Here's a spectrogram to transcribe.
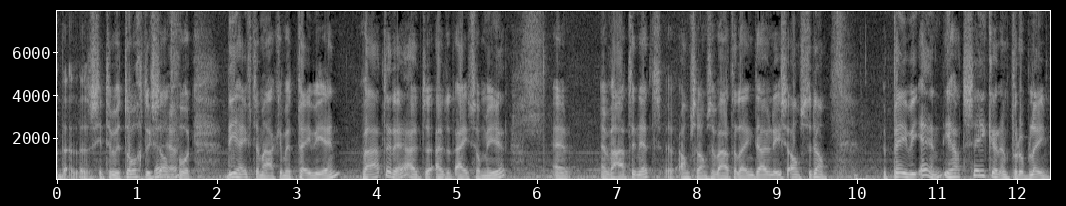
daar zitten we toch. Dus Ja. Zandvoort, die heeft te maken met PWN. Water hè, uit, uit het IJsselmeer. En, en Waternet, eh, Amsterdamse waterleidingduinen, is Amsterdam. De PWN, die had zeker een probleem.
